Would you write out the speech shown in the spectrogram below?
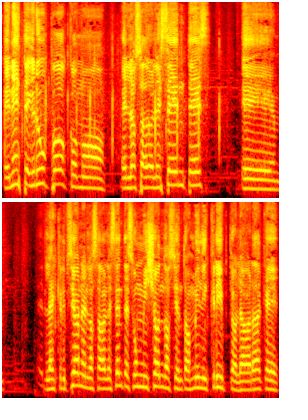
en este grupo como en los adolescentes. eh, la inscripción en los adolescentes, 1.200.000 inscriptos, la verdad que,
